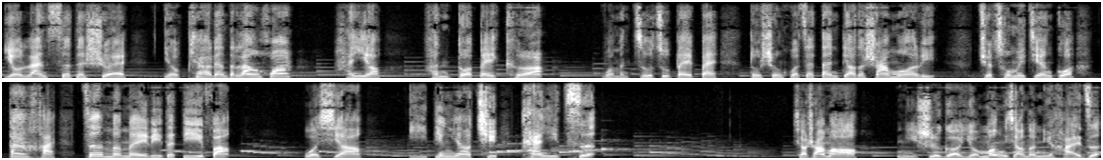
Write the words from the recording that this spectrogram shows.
有蓝色的水，有漂亮的浪花，还有很多贝壳。我们祖祖辈辈都生活在单调的沙漠里。却从没见过大海这么美丽的地方，我想一定要去看一次。小沙毛，你是个有梦想的女孩子，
